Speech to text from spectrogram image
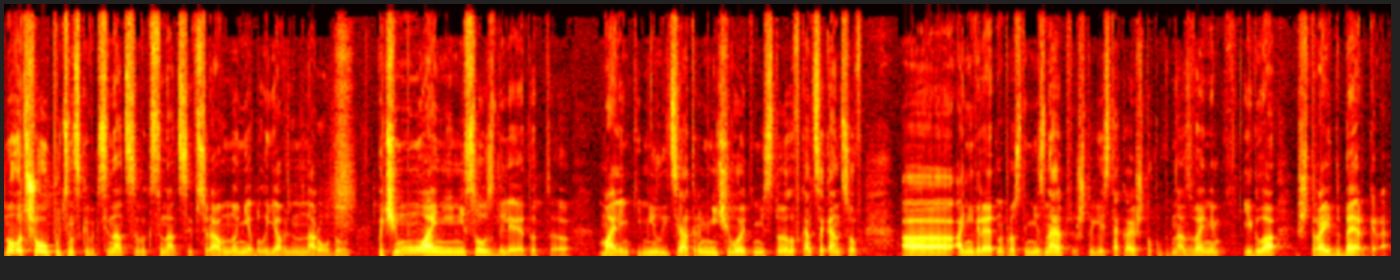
Но вот шоу путинской вакцинации вакцинации все равно не было явлено народу. Почему они не создали этот э, маленький милый театр? Им ничего это не стоило. В конце концов, э, они, вероятно, просто не знают, что есть такая штука под названием игла Штрайдбергера.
